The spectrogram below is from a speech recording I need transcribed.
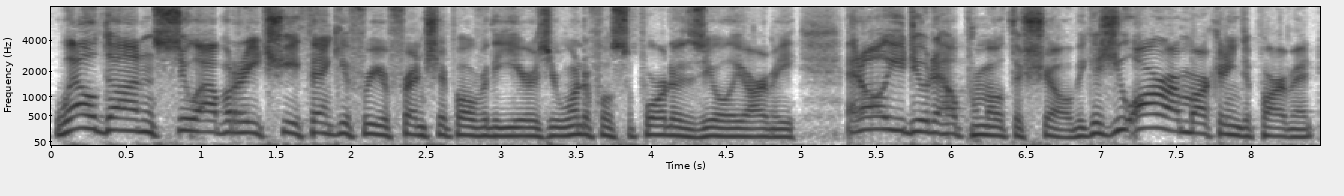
Well done, Sue Alberici. Thank you for your friendship over the years, your wonderful support of the Zeoli Army, and all you do to help promote the show because you are our marketing department.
